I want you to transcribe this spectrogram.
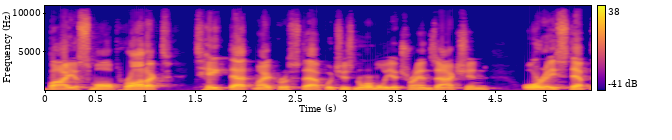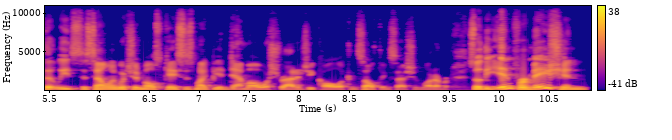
buy a small product, take that micro step, which is normally a transaction or a step that leads to selling, which in most cases might be a demo, a strategy call, a consulting session, whatever. So the information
